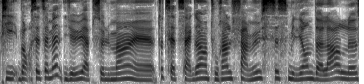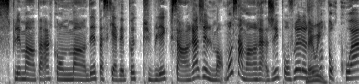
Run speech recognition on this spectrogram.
Puis bon, cette semaine, il y a eu absolument euh, toute cette saga entourant le fameux 6 millions de dollars là, supplémentaires qu'on demandait parce qu'il n'y avait pas de public. Puis ça a enragé le monde. Moi, ça m'a enragé. Pour vrai, là, je ne sais pas pourquoi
